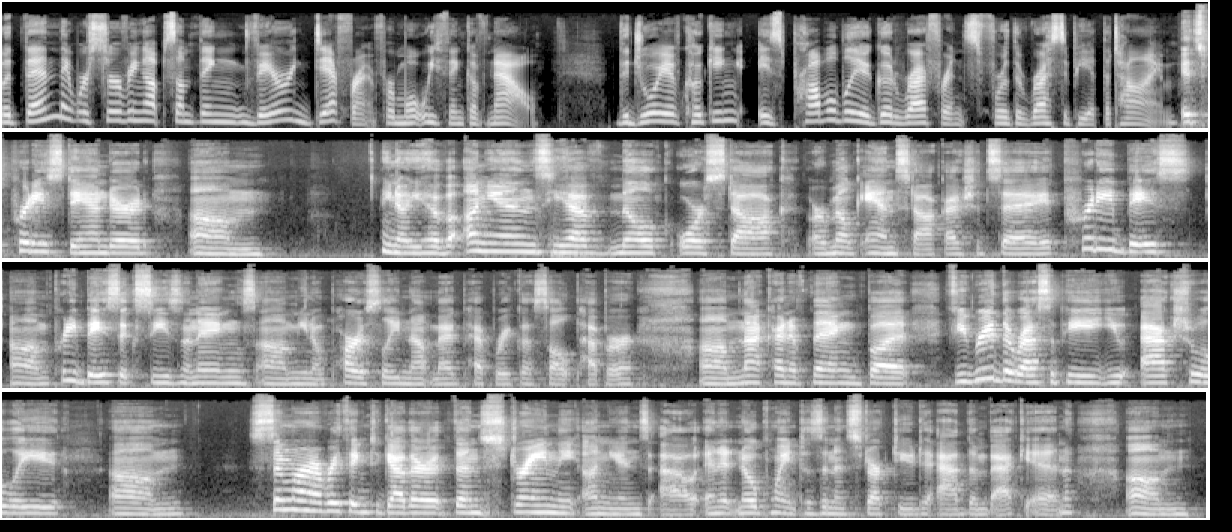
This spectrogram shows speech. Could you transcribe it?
But then they were serving up something very different from what we think of now. The Joy of Cooking is probably a good reference for the recipe at the time. it's pretty standard. Um, you know, you have onions, you have milk or stock, or milk and stock, I should say. Pretty base, um, pretty basic seasonings. Um, you know, parsley, nutmeg, paprika, salt, pepper, um, that kind of thing. But if you read the recipe, you actually um, simmer everything together, then strain the onions out, and at no point does it instruct you to add them back in. Um,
